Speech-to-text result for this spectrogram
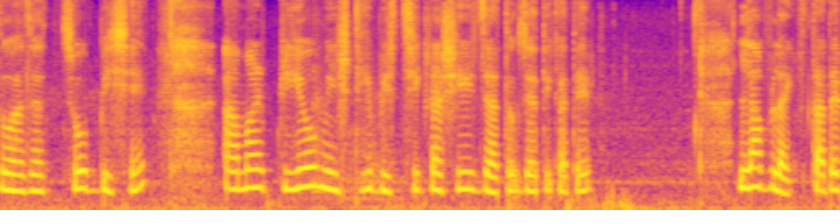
দু হাজার চব্বিশে আমার প্রিয় মিষ্টি বৃশ্চিক রাশির জাতক জাতিকাদের লাভ লাইফ তাদের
